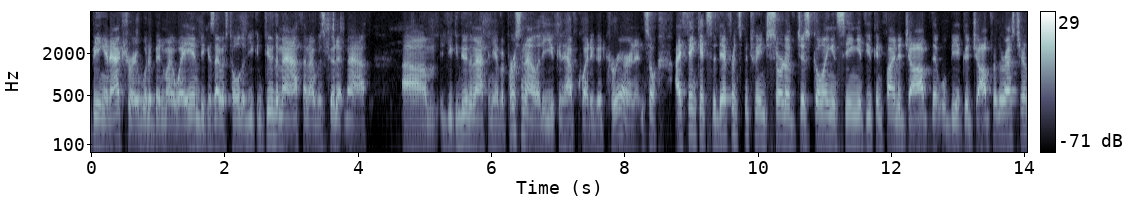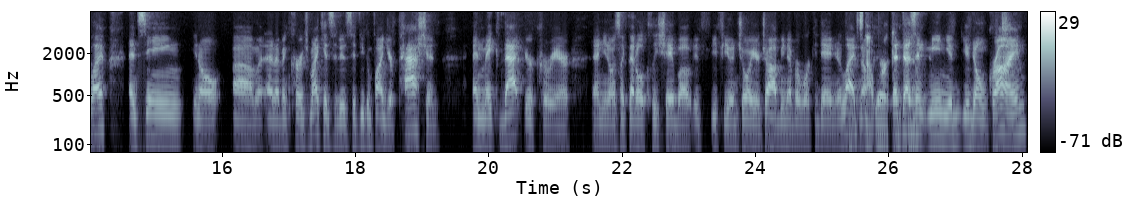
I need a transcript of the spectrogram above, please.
being an actuary would have been my way in because I was told if you can do the math, and I was good at math, um, if you can do the math and you have a personality, you can have quite a good career in it. And so I think it's the difference between sort of just going and seeing if you can find a job that will be a good job for the rest of your life and seeing, you know, um, and I've encouraged my kids to do this if you can find your passion and make that your career. And you know, it's like that old cliche about if, if you enjoy your job, you never work a day in your life. It's now, not work. That doesn't yeah. mean you you don't grind.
